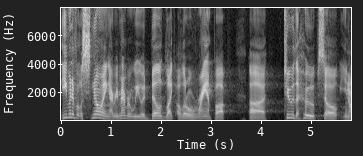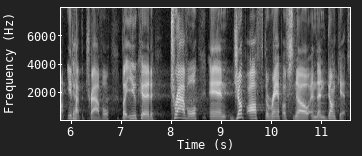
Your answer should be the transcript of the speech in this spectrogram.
even if it was snowing, I remember we would build like a little ramp up uh, to the hoop, so you know you'd have to travel, but you could travel and jump off the ramp of snow and then dunk it.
